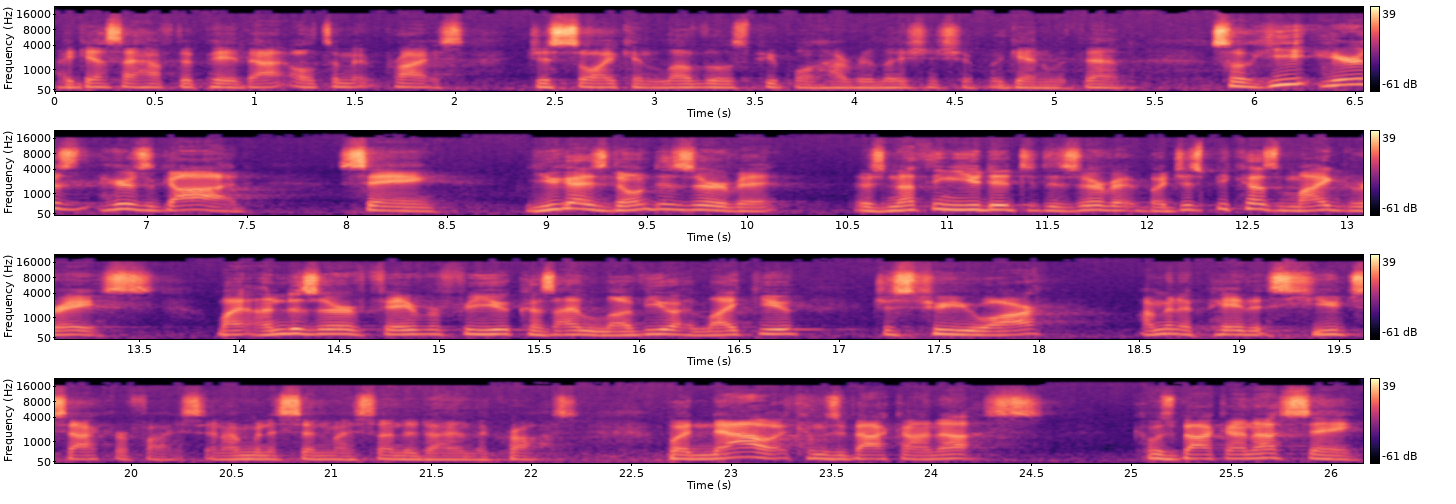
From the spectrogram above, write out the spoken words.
I guess I have to pay that ultimate price just so I can love those people and have relationship again with them. So he, here's, here's God saying, You guys don't deserve it. There's nothing you did to deserve it, but just because my grace, my undeserved favor for you, because I love you, I like you, just who you are, I'm going to pay this huge sacrifice and I'm going to send my son to die on the cross. But now it comes back on us. Comes back on us saying,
